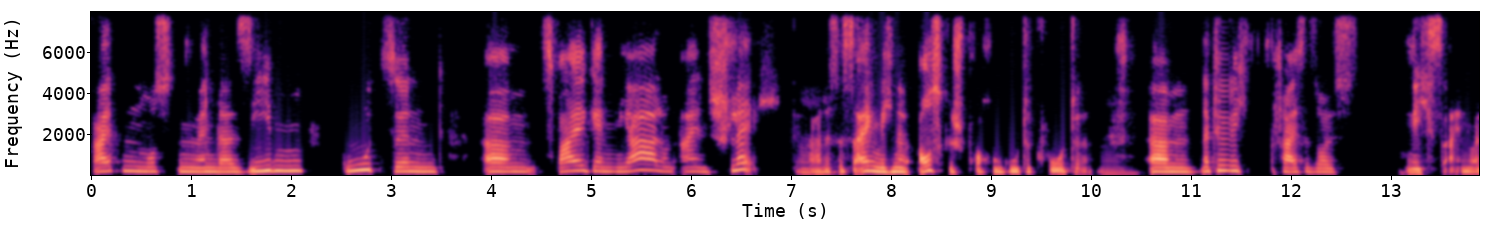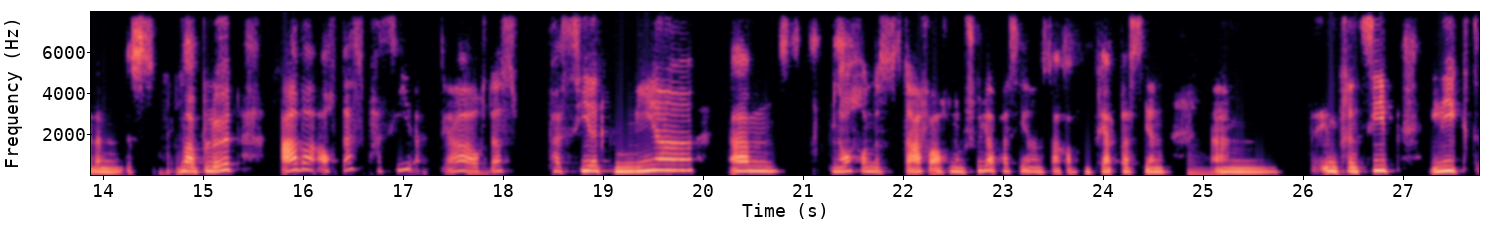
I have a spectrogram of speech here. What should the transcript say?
reiten mussten, wenn da sieben gut sind, ähm, zwei genial und eins schlecht. Mhm. Ja, das ist eigentlich eine ausgesprochen gute Quote. Mhm. Ähm, natürlich, scheiße soll es nicht sein, weil dann ist immer blöd. Aber auch das passiert, ja, auch das passiert mir ähm, noch und es darf auch einem Schüler passieren und es darf auch einem Pferd passieren. Mhm. Ähm, Im Prinzip liegt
